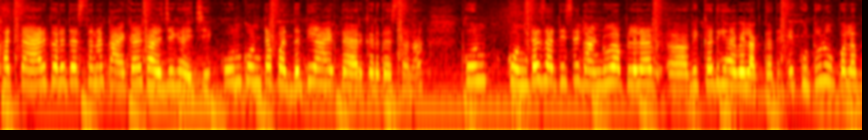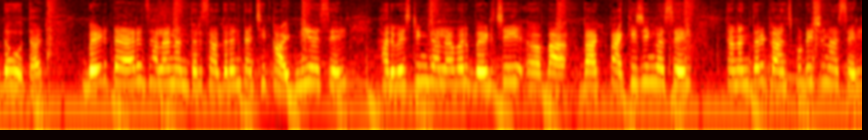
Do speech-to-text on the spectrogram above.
खत तयार करत असताना काय काय काळजी घ्यायची कोणकोणत्या पद्धती आहेत तयार करत असताना कोण कोणत्या जातीचे गांडूळ आपल्याला विकत घ्यावे लागतात हे कुठून उपलब्ध होतात बेड तयार झाल्यानंतर साधारण त्याची काढणी असेल हार्वेस्टिंग झाल्यावर बेडची बॅ बॅग पॅकेजिंग असेल त्यानंतर ट्रान्सपोर्टेशन असेल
